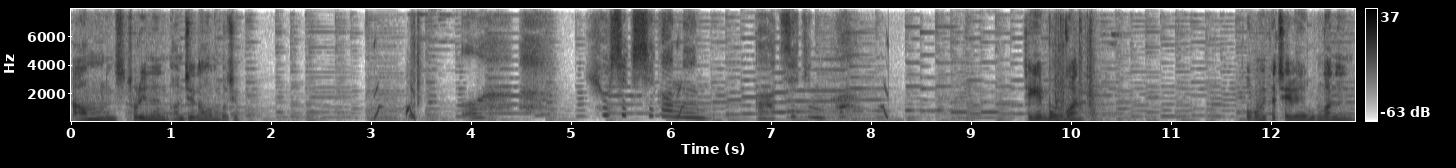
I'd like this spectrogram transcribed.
다음 스토리는 언제 나오는 거죠? 어, 휴식 시간은 아직인가? 재개봉관 거 보니까 재개봉관은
